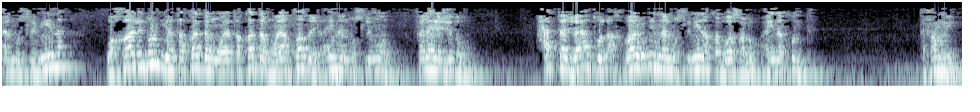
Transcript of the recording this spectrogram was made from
المسلمين وخالد يتقدم ويتقدم وينتظر أين المسلمون فلا يجدهم. حتى جاءته الأخبار إن المسلمين قد وصلوا. أين كنت؟ تفهمني.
